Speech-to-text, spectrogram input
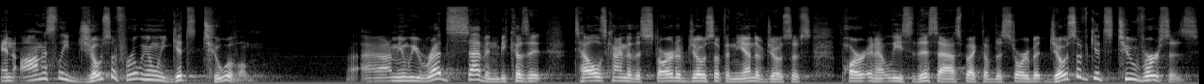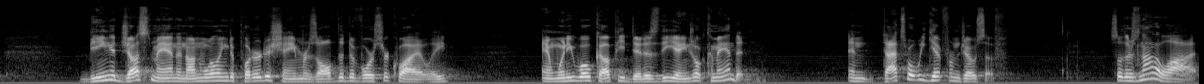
and honestly, Joseph really only gets two of them. I mean, we read seven because it tells kind of the start of Joseph and the end of Joseph's part in at least this aspect of the story. But Joseph gets two verses. Being a just man and unwilling to put her to shame, resolved to divorce her quietly. And when he woke up, he did as the angel commanded. And that's what we get from Joseph. So there's not a lot.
